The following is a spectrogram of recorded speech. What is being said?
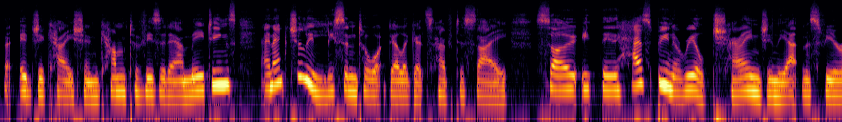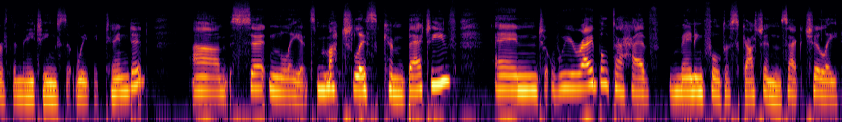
for education come to visit our meetings and actually listen to what delegates have to say. So it, there has been a real change in the atmosphere of the meetings that we've attended. Um, certainly, it's much less combative, and we're able to have meaningful discussions, actually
